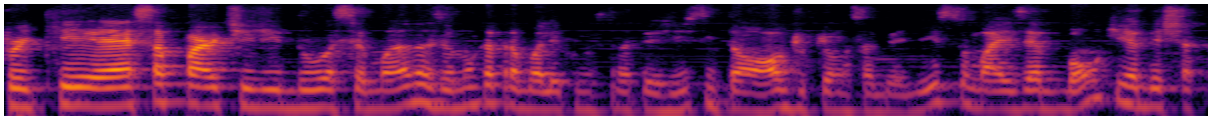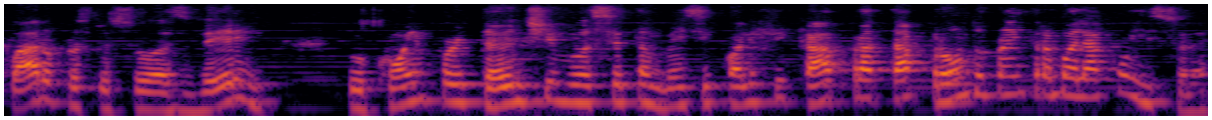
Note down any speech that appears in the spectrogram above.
Porque essa parte de duas semanas eu nunca trabalhei como estrategista, então óbvio que eu não sabia disso, mas é bom que já deixa claro para as pessoas verem o quão importante você também se qualificar para estar pronto para trabalhar com isso, né?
